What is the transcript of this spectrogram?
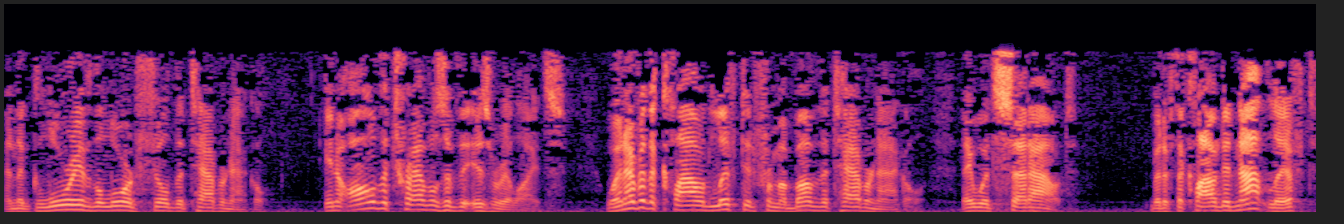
and the glory of the Lord filled the tabernacle. In all the travels of the Israelites, whenever the cloud lifted from above the tabernacle, they would set out. But if the cloud did not lift,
